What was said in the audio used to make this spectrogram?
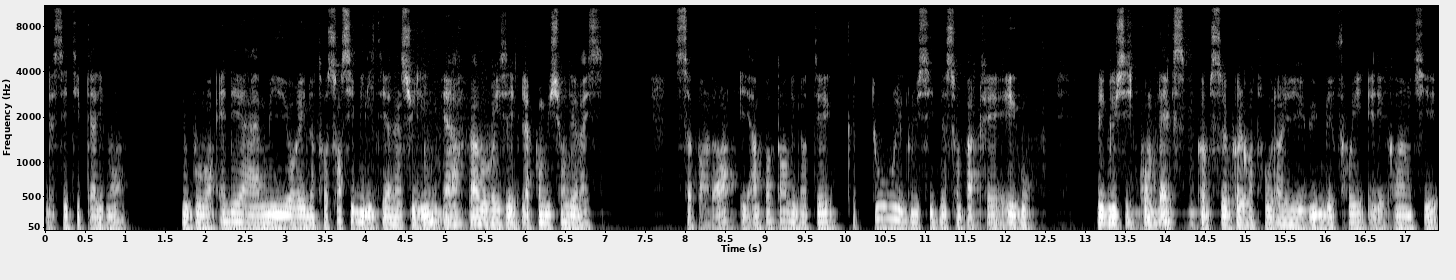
de ces types d'aliments, nous pouvons aider à améliorer notre sensibilité à l'insuline et à favoriser la combustion des graisses. Cependant, il est important de noter que tous les glucides ne sont pas créés égaux. Les glucides complexes, comme ceux que l'on trouve dans les légumes, les fruits et les grains entiers,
